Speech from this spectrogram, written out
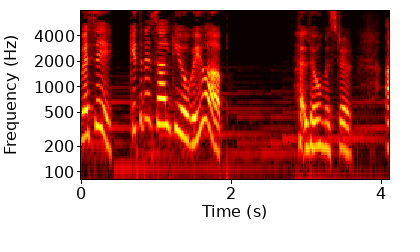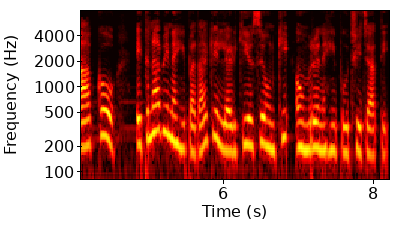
वैसे, कितने साल की हो गई हो आप? Hello mister. आपको इतना भी नहीं पता कि लड़कियों से उनकी उम्र नहीं पूछी जाती।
